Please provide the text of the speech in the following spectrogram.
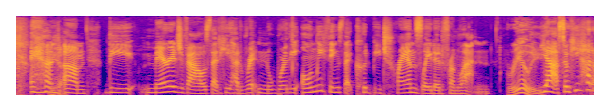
and um, the marriage vows that he had written were the only things that could be translated from Latin. Really? Yeah, so he had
